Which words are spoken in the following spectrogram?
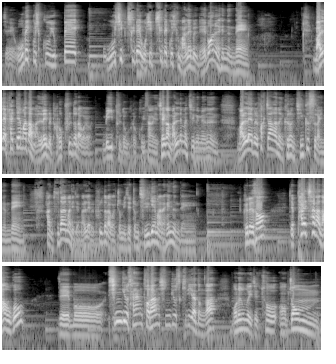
이제 599, 650, 750, 799 말렙을 4번을 했는데 말렙 할 때마다 말렙을 바로 풀더라고요. 메이플도 그렇고 이상하게. 제가 말렙만 찍으면은 말렙을 확장하는 그런 징크스가 있는데 한 두 달 만에 이제 말렙을 풀더라고요. 좀 이제 좀 질게만 했는데. 그래서 이제 8차가 나오고 이제 뭐 신규 사냥터랑 신규 스킬이라던가 어느 정도 이제 초, 어, 좀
